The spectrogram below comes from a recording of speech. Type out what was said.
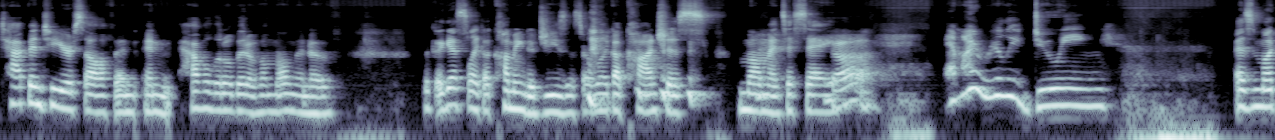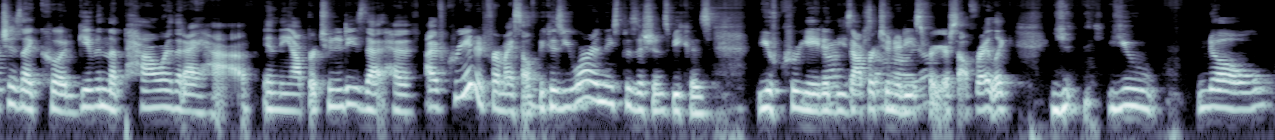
tap into yourself and and have a little bit of a moment of like i guess like a coming to jesus or like a conscious moment to say Yeah. am I really doing as much as I could given the power that I have in the opportunities that have I've created for myself mm-hmm. because you are in these positions because you've created got these there somehow, opportunities yeah. for yourself, right? Like you you know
